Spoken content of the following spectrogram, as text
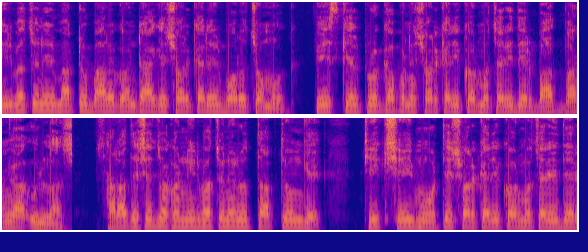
নির্বাচনের মাত্র বারো ঘণ্টা আগে সরকারের বড় চমক। পে স্কেল প্রজ্ঞাপনে সরকারি কর্মচারীদের বাদ ভাঙ্গা উল্লাস। সারা দেশে যখন নির্বাচনের উত্তাপ তুঙ্গে, ঠিক সেই মুহূর্তে সরকারি কর্মচারীদের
